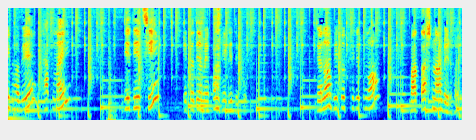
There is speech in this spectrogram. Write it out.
এইভাবে ঢাকনাই দিয়ে দিয়েছি, এটা দিয়ে আমি এখন ঢেকে দেব। যেন ভিতর থেকে কোনো বাতাস না বের হয়।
